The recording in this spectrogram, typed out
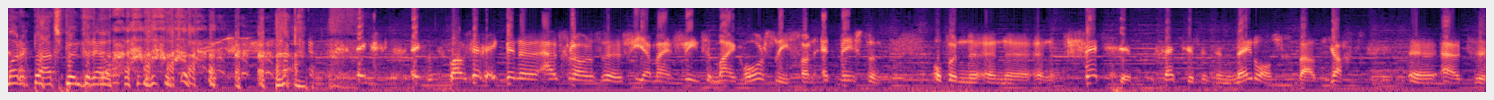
Marktplaats.nl laten we zeggen, ik ben eh, uitgenodigd eh, via mijn vriend Mike Horsley van Edmiston op een, eh, een, een. Fatship is een Nederlands gebouwd jacht uit eh,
